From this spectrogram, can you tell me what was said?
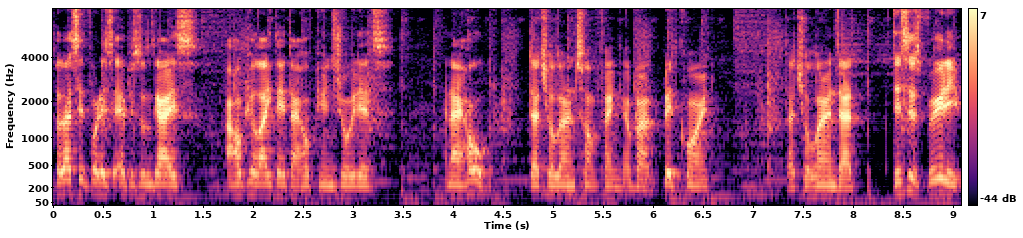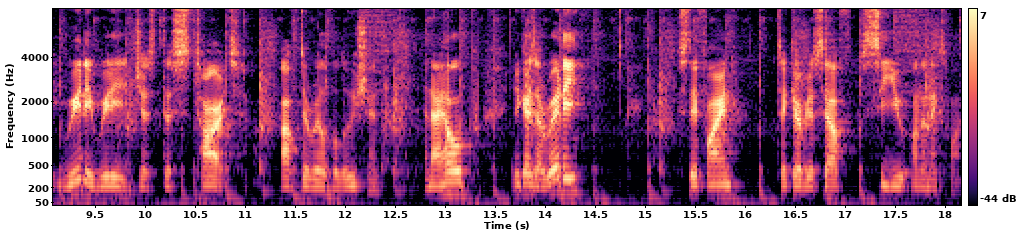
So that's it for this episode, guys. I hope you liked it. I hope you enjoyed it, and I hope that you learned something about Bitcoin. That you learned that this is really, really, really just the start of the revolution. And I hope you guys are ready. Stay fine. Take care of yourself. See you on the next one.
